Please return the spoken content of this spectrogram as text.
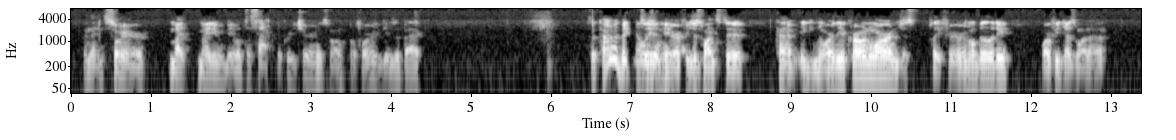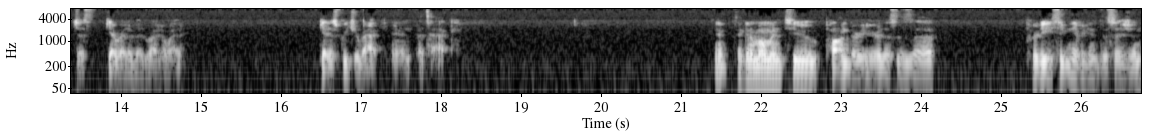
and then Sawyer might might even be able to sack the creature as well before he gives it back. So kind of a big decision we- here if he just wants to kind of ignore the Akroan War and just play Fear of Immobility, or if he does want to just get rid of it right away, get his creature back and attack. Yeah, taking a moment to ponder here. This is a pretty significant decision.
